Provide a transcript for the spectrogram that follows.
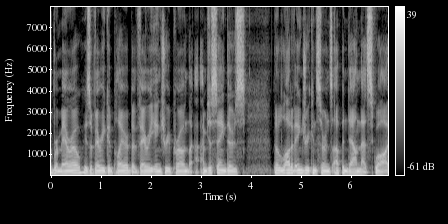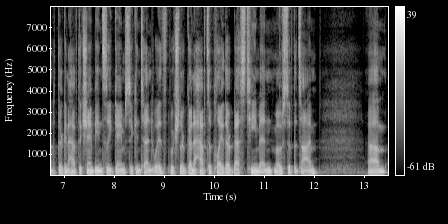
Romero is a very good player, but very injury prone. Like, I'm just saying there's there are a lot of injury concerns up and down that squad. They're going to have the Champions League games to contend with, which they're going to have to play their best team in most of the time. Um,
